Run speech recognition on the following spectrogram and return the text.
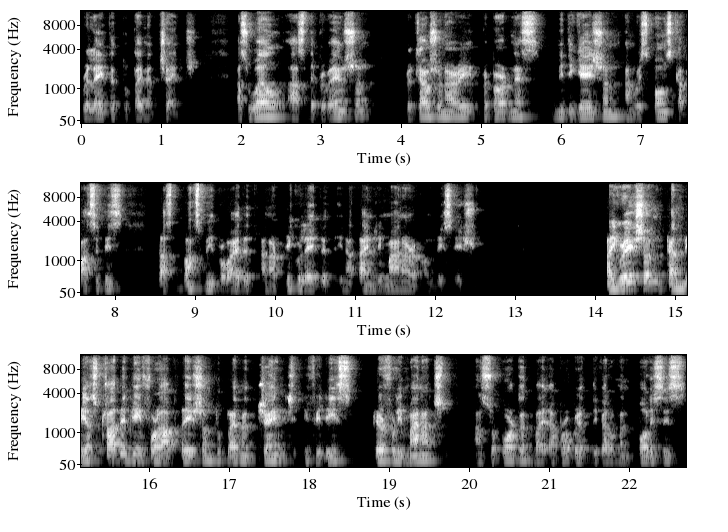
related to climate change, as well as the prevention, precautionary, preparedness, mitigation, and response capacities that must be provided and articulated in a timely manner on this issue. Migration can be a strategy for adaptation to climate change if it is carefully managed and supported by appropriate development policies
